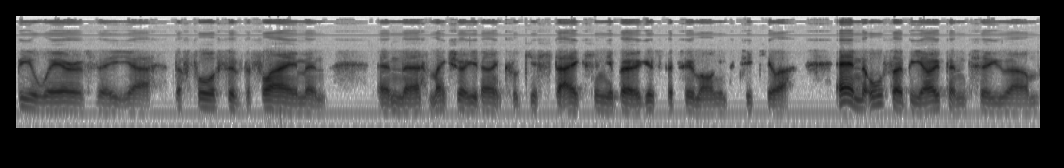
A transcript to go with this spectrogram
be aware of the uh, the force of the flame and and uh, make sure you don't cook your steaks and your burgers for too long in particular, and also be open to um,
